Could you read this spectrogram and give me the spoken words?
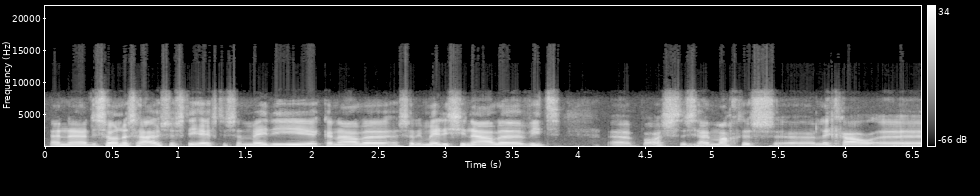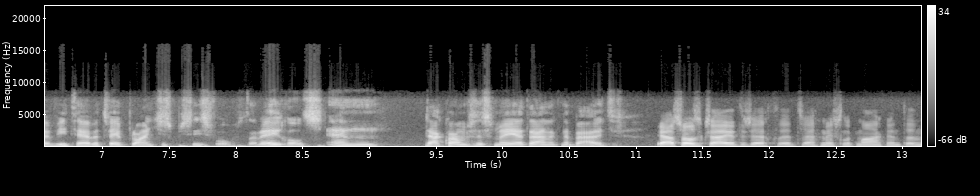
En uh, de Sonushuizes die heeft dus een medicinale, sorry, medicinale wietpas. Uh, dus hij mag dus legaal wiet hebben, twee plantjes, precies volgens de regels. En daar kwamen ze dus mee uiteindelijk naar buiten. Ja, zoals ik zei, het is echt, het is echt misselijkmakend. En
